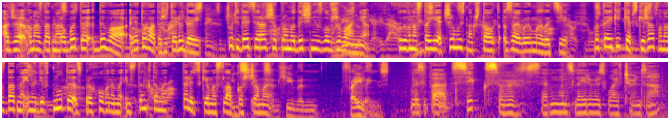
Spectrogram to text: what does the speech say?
адже вона здатна робити дива, рятувати життя людей. Тут йдеться радше про медичні зловживання, коли вона стає чимось на кшталт зайвої милиці. Про те, які кепські жарт вона здатна іноді втнути з прихованими інстинктами та людськими слабкощами. instincts and human. It was about six or seven months later, his wife turns up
